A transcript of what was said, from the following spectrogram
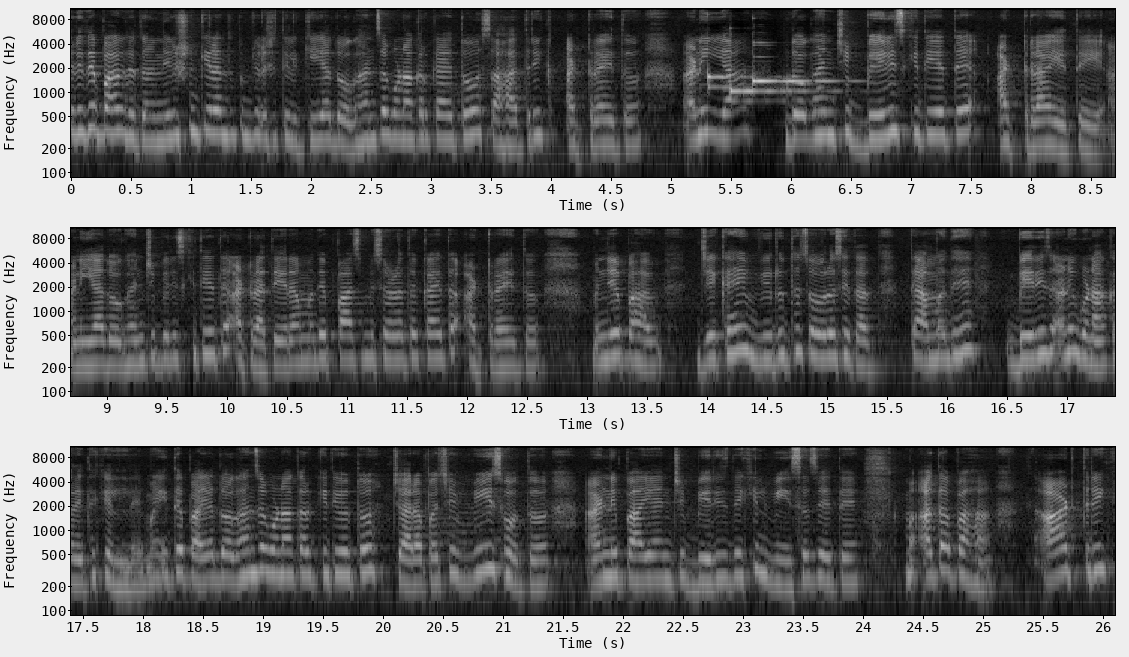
तर इथे पाहू देतो निरीक्षण केल्यानंतर तुमच्या लक्षात येईल की या दोघांचा गुणाकार काय येतो? सहा त्रिक अठरा येतं. आणि या दोघांची बेरीज किती येते? अठरा येते. आणि या दोघांची बेरीज किती येते? अठरा. तेरामध्ये पाच मिसळलं तर काय येतं? अठरा येतं. म्हणजे पहा जे काही विरुद्ध चौरस येतात त्यामध्ये बेरीज आणि गुणाकार इथे केलेले आहे. मग इथे पहा या दोघांचा गुणाकार किती होतो? चारापाचे वीस होतं. आणि पहा यांची बेरीज देखील वीसच येते. मग आता पहा आठ त्रिक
